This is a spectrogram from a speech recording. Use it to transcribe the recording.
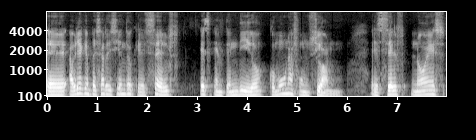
Eh, habría que empezar diciendo que el self es entendido como una función. El self no es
